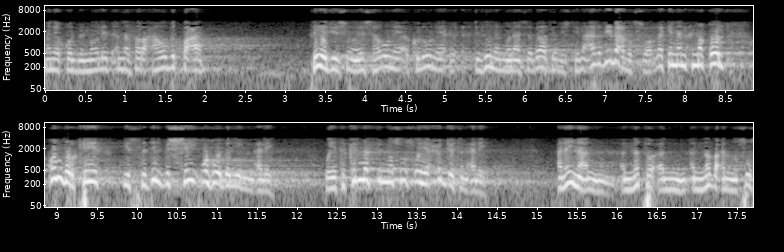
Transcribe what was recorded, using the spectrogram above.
من يقول بالمولد أن فرحه بالطعام. فيجلسون يسهرون يأكلون يحدثون المناسبات والاجتماع هذا في بعض الصور لكن نحن نقول انظر كيف يستدل بالشيء وهو دليل عليه. ويتكلف في النصوص وهي حجة عليه. علينا أن, أن نضع النصوص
